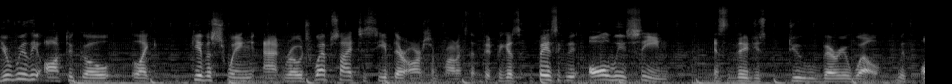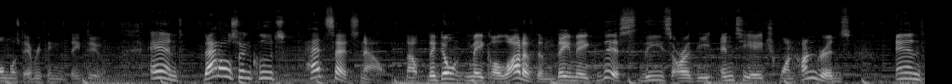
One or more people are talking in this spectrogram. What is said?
you really ought to go like give a swing at Rode's website to see if there are some products that fit because basically all we've seen is that they just do very well with almost everything that they do. And that also includes headsets now. Now, they don't make a lot of them, they make this. These are the NTH 100s, and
